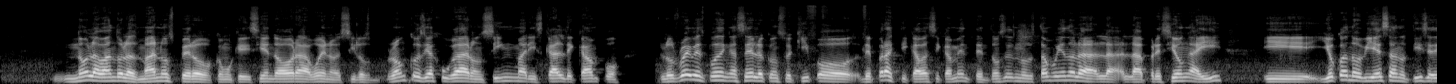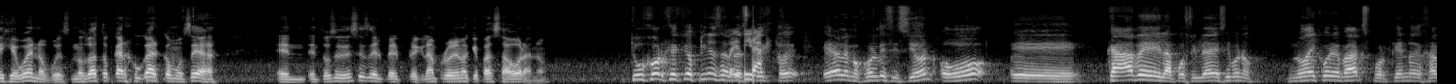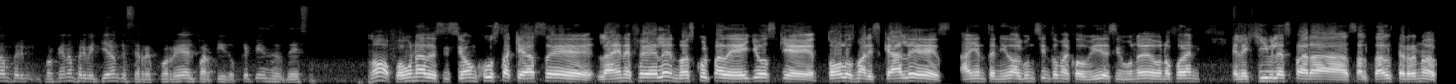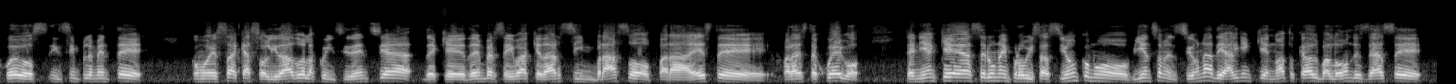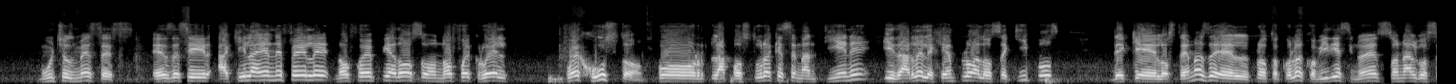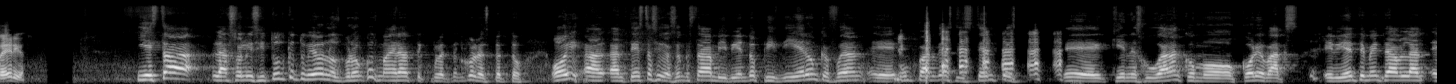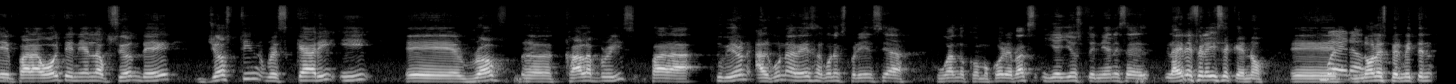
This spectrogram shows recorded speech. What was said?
no lavando las manos, pero como que diciendo ahora, bueno, si los Broncos ya jugaron sin mariscal de campo, los Ravens pueden hacerlo con su equipo de práctica, básicamente. Entonces nos están poniendo la, la presión ahí y yo cuando vi esa noticia dije, bueno, pues nos va a tocar jugar como sea. entonces ese es el, gran problema que pasa ahora, ¿no? Tú, Jorge, ¿qué opinas al pues respecto? ¿Era la mejor decisión o eh, cabe la posibilidad de decir, bueno, no hay corebacks, ¿por qué no dejaron, por qué no permitieron que se recorriera el partido? ¿Qué piensas de eso? No, fue una decisión justa que hace la NFL. No es culpa de ellos que todos los mariscales hayan tenido algún síntoma de COVID-19 o no fueran elegibles para saltar el terreno de juegos. Y simplemente como esa casualidad o la coincidencia de que Denver se iba a quedar sin brazo para este, para este juego. Tenían que hacer una improvisación, como bien se menciona, de alguien que no ha tocado el balón desde hace muchos meses. Es decir, aquí la NFL no fue piadoso, no fue cruel, fue justo por la postura que se mantiene y darle el ejemplo a los equipos de que los temas del protocolo de COVID-19 son algo serio. Y esta, la solicitud que tuvieron los Broncos, Mayra, te platico con respecto. Hoy, ante esta situación que estaban viviendo, pidieron que fueran eh, un par de asistentes eh, quienes jugaran como corebacks. Evidentemente hablan, eh, para hoy tenían la opción de Justin Rescari y Rob Calabrese para, tuvieron alguna vez alguna experiencia jugando como corebacks y ellos tenían esa, la NFL dice que no, no les permiten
